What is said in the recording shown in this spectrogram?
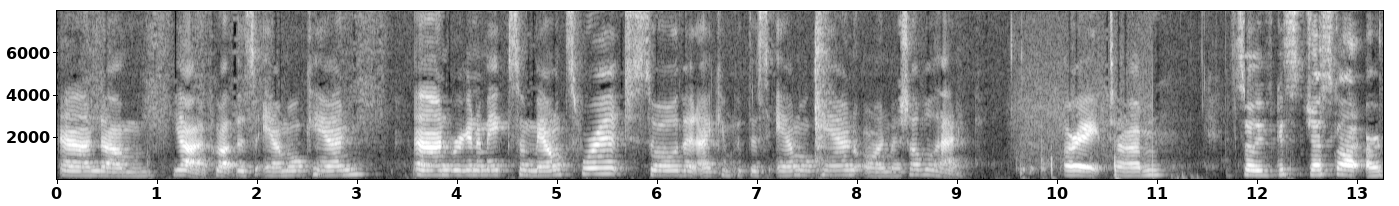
And um, yeah, I've got this ammo can and we're gonna make some mounts for it so that I can put this ammo can on my shovel head. All right, um, so we've just got our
